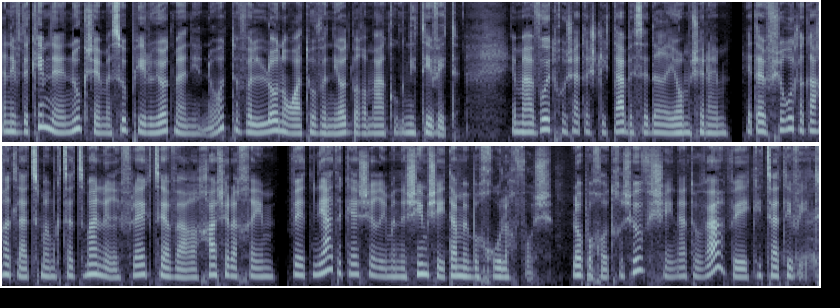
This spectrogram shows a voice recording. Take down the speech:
הנבדקים נהנו כשהם עשו פעילויות מעניינות, אבל לא נורא תובעניות ברמה הקוגניטיבית. הם אהבו את תחושת השליטה בסדר היום שלהם, את האפשרות לקחת לעצמם קצת זמן לרפלקציה והערכה של החיים, ואת בניית הקשר עם אנשים שאיתם הם בחרו לחפוש. לא פחות חשוב, שינה טובה ויקיצה טבעית.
